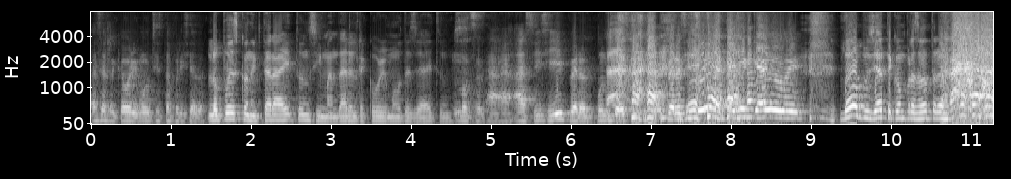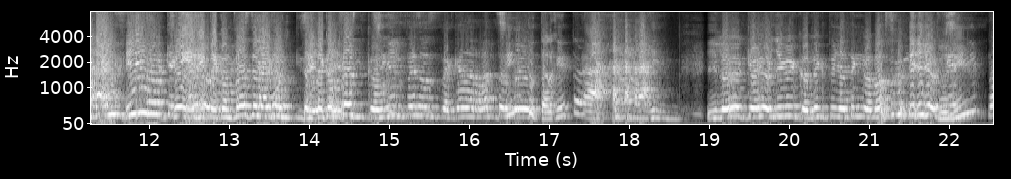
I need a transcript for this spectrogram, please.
Hace recovery mode si está friseado. Lo puedes conectar a iTunes y mandar el Recovery Mode desde iTunes. No sé, ah, ah, sí, sí, pero el punto es que si, pero si estoy en la calle, ¿qué hago, güey? No, pues ya te compras otro. ¡Ay, sí, güey! Sí, si te compraste el iPhone, si te compraste- 5 mil pesos a cada rato, sí, tu tarjeta. Ay, y luego, ¿qué hago? Llego y conecto y ya tengo dos, güey. ¿o Pues sí. No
